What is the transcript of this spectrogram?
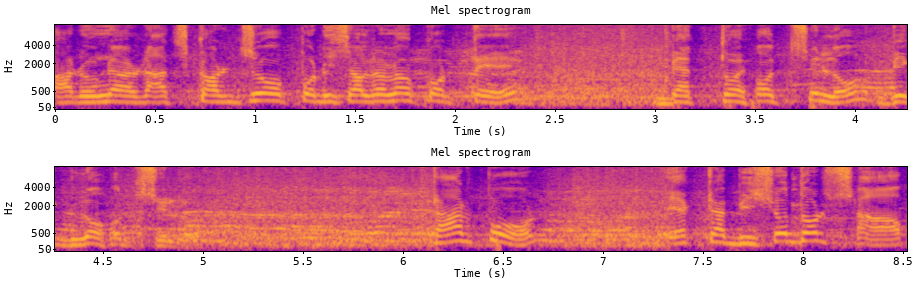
আর ওনার রাজকার্য পরিচালনা করতে ব্যত্যয় হচ্ছিল, বিঘ্ন হচ্ছিল। তারপর একটা বিষধর সাপ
